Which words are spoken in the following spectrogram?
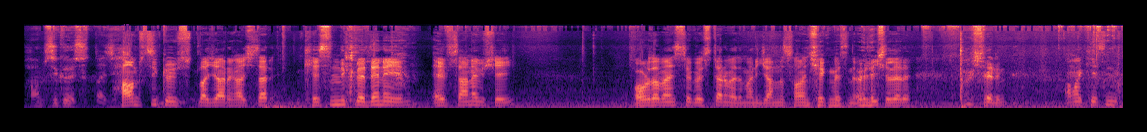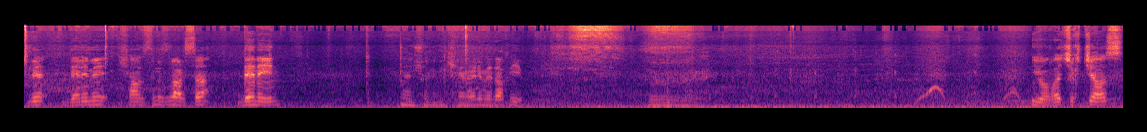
Hamsi köy sütlacı. Hamsi köy sütlacı arkadaşlar. Kesinlikle deneyin. Efsane bir şey. Orada ben size göstermedim hani canınız falan çekmesin öyle şeylere boş verin. Ama kesinlikle deneme şansınız varsa deneyin. Ben şöyle bir kemerimi takayım. Yola çıkacağız.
